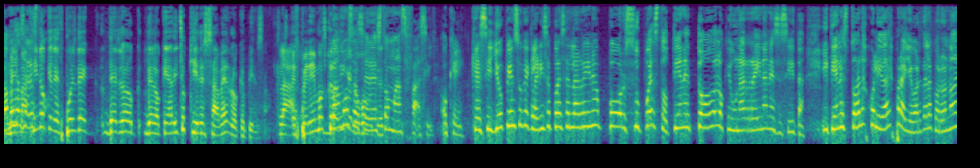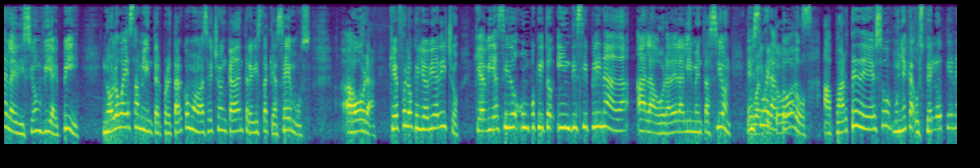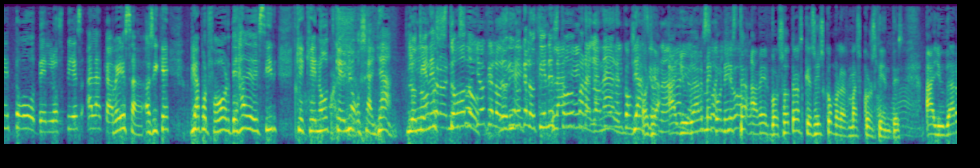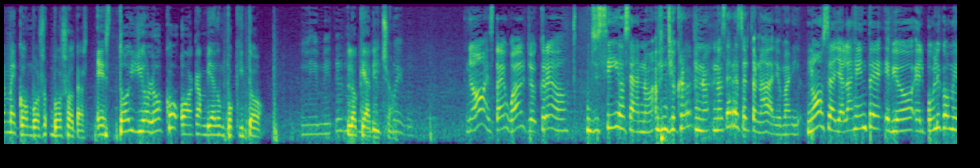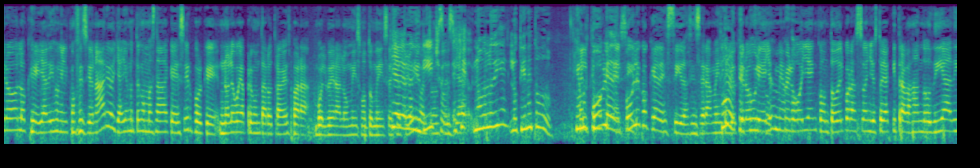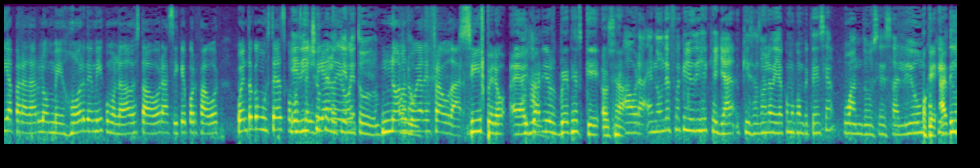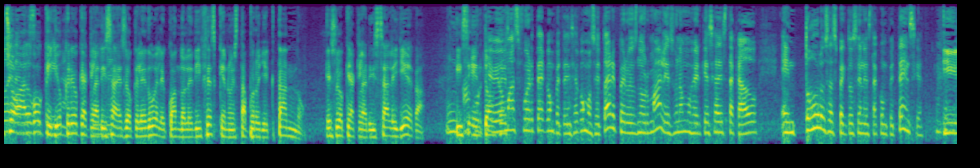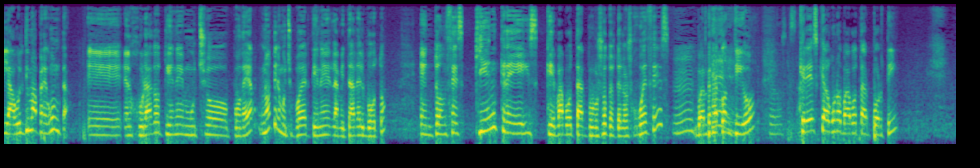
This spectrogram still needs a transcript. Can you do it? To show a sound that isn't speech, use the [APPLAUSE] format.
Vamos me a hacer imagino esto- que después de, de lo, de lo que ha dicho quieres saber lo que piensa. Claro. Esperemos que lo Vamos diga a luego- hacer esto más fácil, ok. Que si yo pienso que Clarisa puede ser la reina, por supuesto, tiene todo lo que una reina necesita. Y tienes todas las cualidades para llevarte la corona de la edición VIP. No lo vayas a malinterpretar como lo has hecho en cada entrevista que hacemos. Ahora, ¿qué fue lo que yo había dicho? Que había sido un poquito indisciplinada a la hora de la alimentación. Igual eso era todas. todo. Aparte de eso, muñeca, usted lo tiene todo, de los pies a la cabeza. Así que, ya, por favor, deja de decir que, que no, que no. O sea, ya, lo No, tienes pero no soy todo. yo que lo lo dije. digo que lo tienes La todo para ganar. Ya. O sea, ayudarme no con yo. esta, a ver, vosotras que sois como las más conscientes, Oh, ayudarme con vos- vosotras. ¿Estoy yo loco o ha cambiado un poquito? Lo que ha dicho. No, está igual, yo creo. Sí, o sea, no, [LAUGHS] yo creo que no, no se ha resuelto nada, yo, Mario. No, o sea, ya la gente vio, el público miró lo que ella dijo en el confesionario, ya yo no tengo más nada que decir porque no le voy a preguntar otra vez para volver a lo mismo. Tú me dices, Que yo ya te lo he dicho. entonces Es ya. que no lo dije, lo tiene todo. ¿Qué el, público, el público que decida, sinceramente. Claro yo que quiero que ellos me pero- apoyen con todo el corazón. Yo estoy aquí trabajando día a día para dar lo mejor de mí, como lo he dado hasta ahora. Así que, por favor, cuento con ustedes como He hasta dicho el día que lo de tiene hoy. todo, No ¿o los no? voy a defraudar. Sí, pero eh, hay Ajá. varias veces que, o sea, Ahora, ¿en dónde fue que yo dije que ya quizás no la veía como competencia? Cuando se salió un ok, poquito has de dicho la algo que yo creo que a Clarisa es lo que le duele cuando le dices que no está proyectando. Es lo que a Clarisa le llega. Y Ah, porque veo más fuerte a competencia como Zetare, pero es normal, es una mujer que se ha destacado en todos los aspectos en esta competencia. Y la última pregunta. Eh, el jurado tiene mucho poder, no tiene mucho poder, tiene la mitad del voto. Entonces, ¿quién creéis que va a votar por vosotros de los jueces? Mm. Voy a empezar contigo. [LAUGHS] ¿Crees que alguno va a votar por ti?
